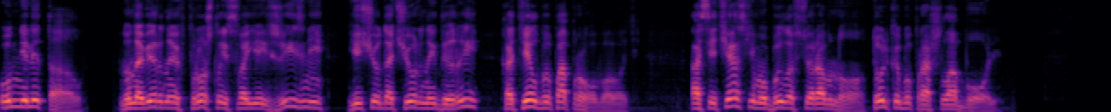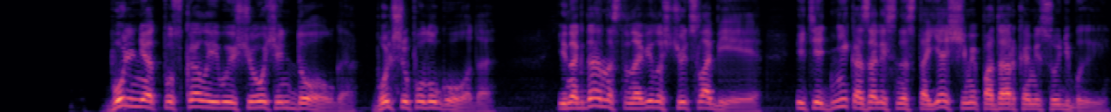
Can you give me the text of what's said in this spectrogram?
Он не летал, но, наверное, в прошлой своей жизни, еще до черной дыры, хотел бы попробовать. А сейчас ему было все равно, только бы прошла боль. Боль не отпускала его еще очень долго, больше полугода. Иногда она становилась чуть слабее, и те дни казались настоящими подарками судьбы.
